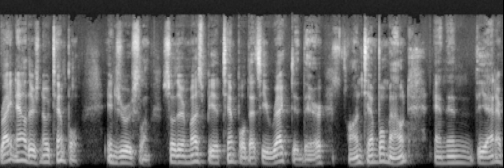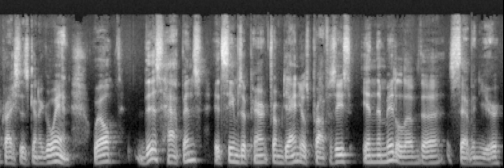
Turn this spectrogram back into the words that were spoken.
right now there's no temple in Jerusalem. So there must be a temple that's erected there on Temple Mount, and then the Antichrist is going to go in. Well, this happens, it seems apparent from Daniel's prophecies, in the middle of the seven year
